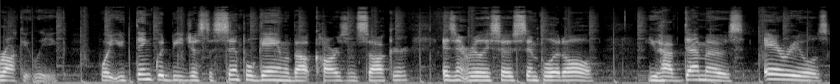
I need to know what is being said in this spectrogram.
Rocket League. What you'd think would be just a simple game about cars and soccer isn't really so simple at all. You have demos, aerials,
